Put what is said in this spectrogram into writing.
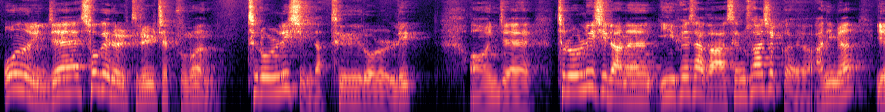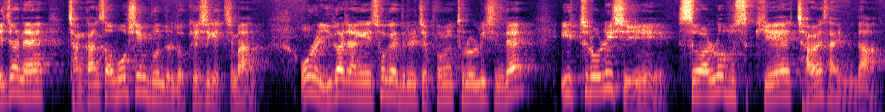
오늘 이제 소개를 드릴 제품은 트롤릿입니다. 트롤릿. 어, 이제 트롤릿이라는 이 회사가 생소하실 거예요. 아니면 예전에 잠깐 써보신 분들도 계시겠지만 오늘 이 과장이 소개해 드릴 제품은 트롤릿인데 이 트롤릿이 스왈로브스키의 자회사입니다.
